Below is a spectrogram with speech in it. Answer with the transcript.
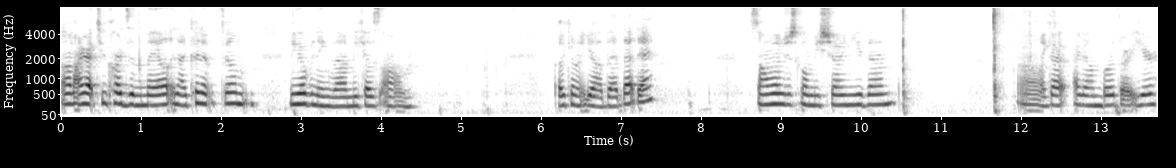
um, I got two cards in the mail and I couldn't film me opening them because, um, I couldn't bed that day. So I'm just going to be showing you them. Um, I got I got them both right here.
